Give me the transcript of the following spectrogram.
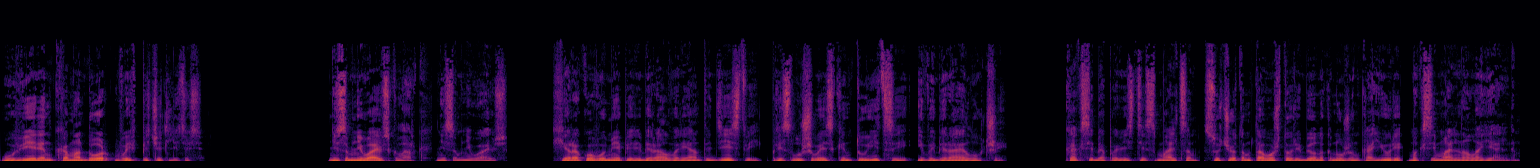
Уверен, коммодор, вы впечатлитесь. Не сомневаюсь, Кларк, не сомневаюсь. Херако в уме перебирал варианты действий, прислушиваясь к интуиции и выбирая лучший. Как себя повести с мальцем с учетом того, что ребенок нужен Каюре максимально лояльным?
